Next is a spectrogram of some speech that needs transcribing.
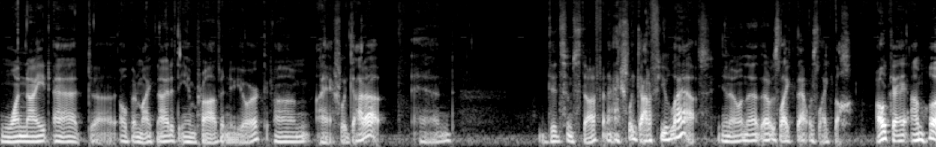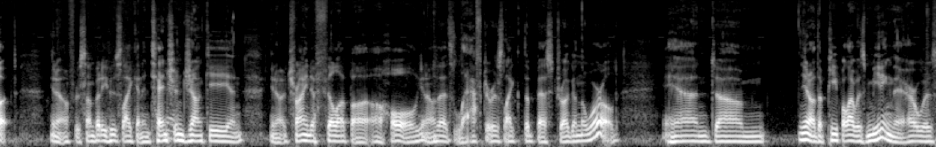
one night at uh, open mic night at the Improv in New York, um, I actually got up and did some stuff, and I actually got a few laughs. You know, and that, that was like that was like the okay, I'm hooked. You know, for somebody who's like an attention junkie and you know trying to fill up a, a hole, you know, that's laughter is like the best drug in the world. And um, you know, the people I was meeting there was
